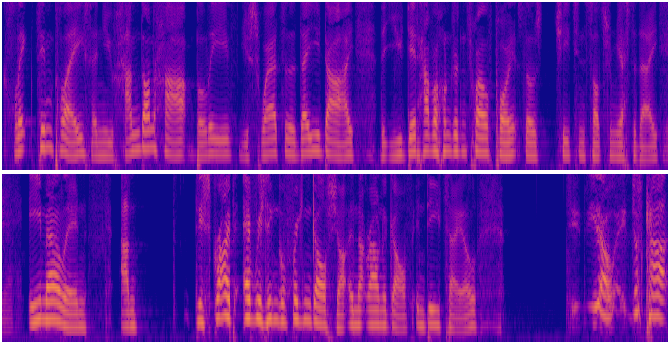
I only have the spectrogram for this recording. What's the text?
clicked in place and you hand on heart believe you swear to the day you die that you did have 112 points those cheating sods from yesterday email in and describe every single frigging golf shot in that round of golf in detail you know it just can't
